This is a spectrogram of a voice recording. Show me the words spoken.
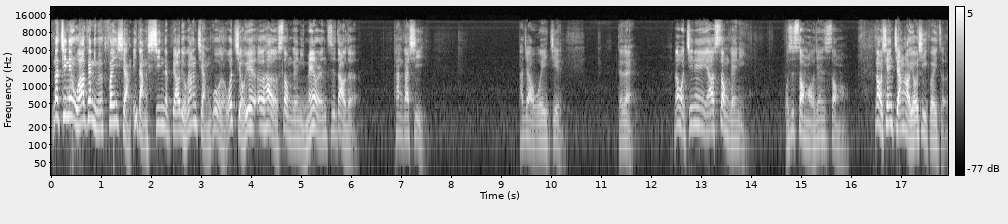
那今天我要跟你们分享一档新的标的，我刚刚讲过了，我九月二号有送给你，没有人知道的，探卡西。它叫微剑，对不对？那我今天也要送给你，我是送哦，我今天是送哦。那我先讲好游戏规则，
